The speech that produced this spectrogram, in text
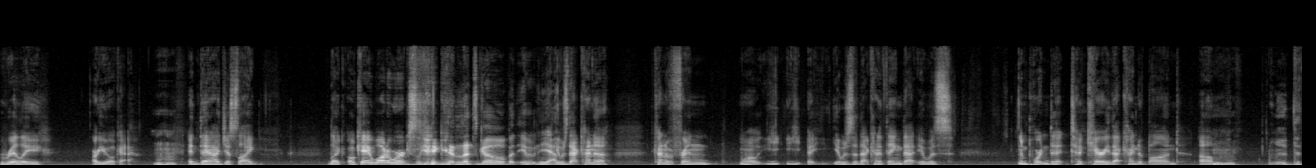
really are you okay Mm-hmm. and then I just like like okay waterworks let's go but it Yeah. it was that kind of kind of a friend well y- y- uh, it was that kind of thing that it was important to to carry that kind of bond um th- th-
